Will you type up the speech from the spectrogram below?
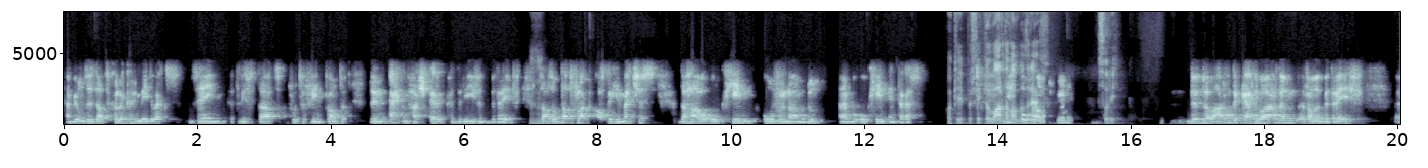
En bij ons is dat gelukkige medewerkers zijn het resultaat voor tevreden klanten. We zijn echt een HR-gedreven bedrijf. Mm -hmm. Zelfs op dat vlak, als er geen match is, dan gaan we ook geen overname doen en hebben we ook geen interesse. Oké, okay, perfect. De waarde van het bedrijf. Sorry. De, de waarden, de kernwaarden van het bedrijf uh,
